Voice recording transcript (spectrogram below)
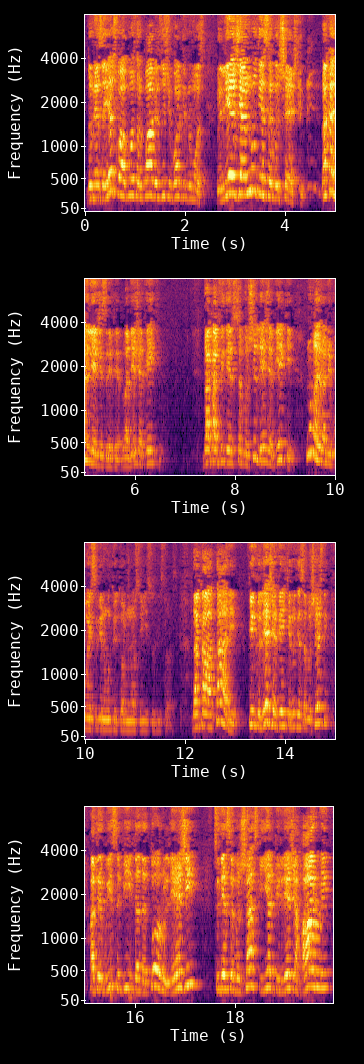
Dumnezeiescu Apostol Pavel zice foarte frumos, legea nu desăvârșește. La care lege se referă? La legea veche. Dacă ar fi desăvârșit legea veche, nu mai era nevoie să vină Mântuitorul nostru Iisus Hristos. Dacă atare, fiindcă legea veche nu desăvârșește, a trebuit să vie dădătorul legii să desăvârșească el prin legea Harului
